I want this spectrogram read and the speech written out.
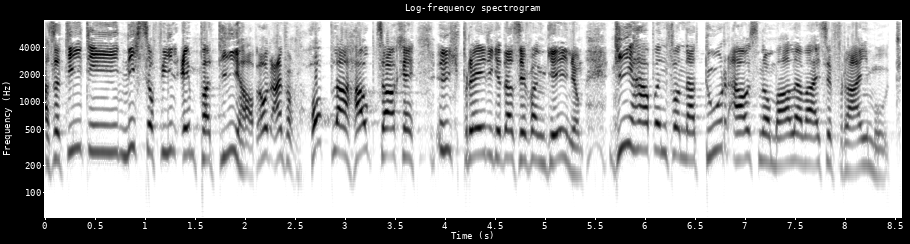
Also die, die nicht so viel Empathie haben oder einfach hoppla, Hauptsache, ich predige das Evangelium. Die haben von Natur aus normalerweise Freimut.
